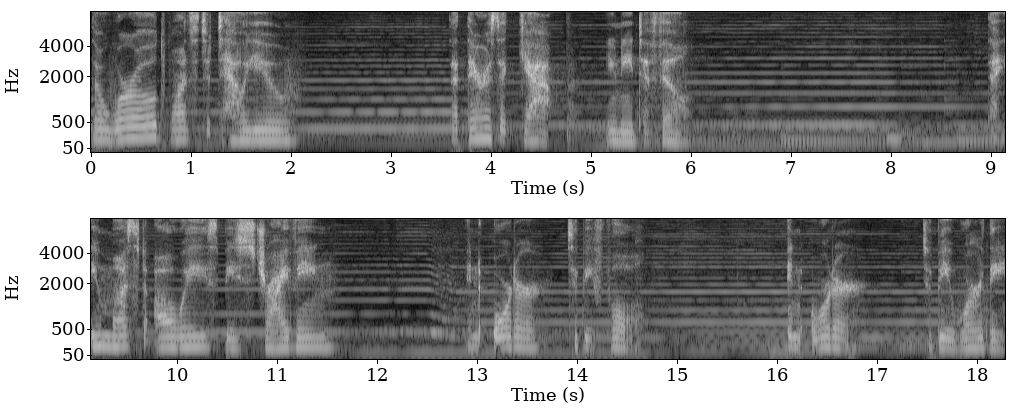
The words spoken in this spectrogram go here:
The world wants to tell you that there is a gap you need to fill. That you must always be striving in order to be full, in order to be worthy.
